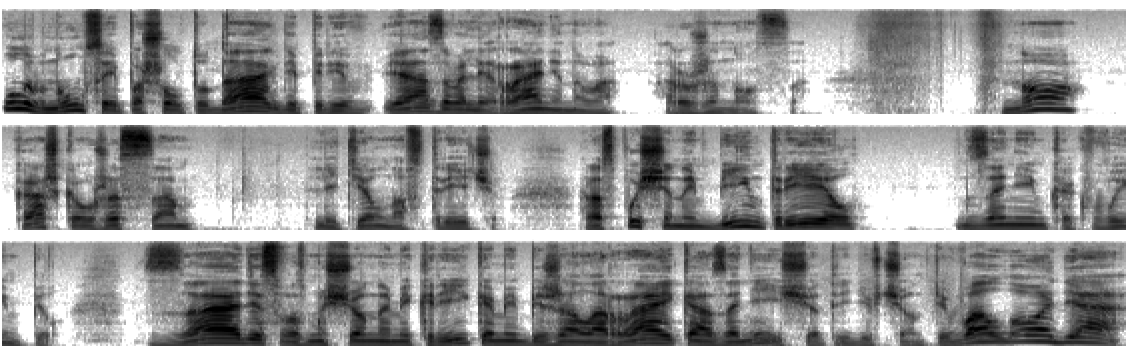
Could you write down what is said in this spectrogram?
Улыбнулся и пошел туда, где перевязывали раненого оруженосца. Но Кашка уже сам летел навстречу. Распущенный бинт реял за ним, как вымпел. Сзади с возмущенными криками бежала Райка, а за ней еще три девчонки. «Володя!»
